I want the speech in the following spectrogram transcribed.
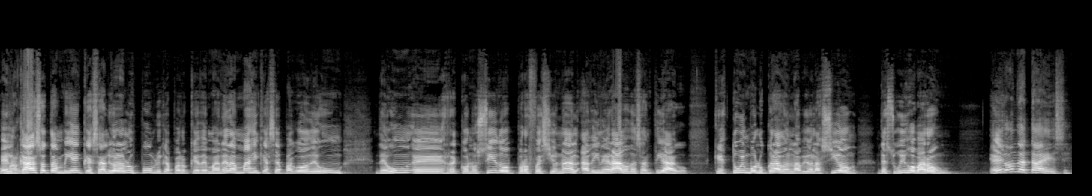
el caso también que salió a la luz pública, pero que de manera mágica se apagó de un, de un eh, reconocido profesional adinerado de Santiago que estuvo involucrado en la violación de su hijo varón. ¿Y dónde está ese?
